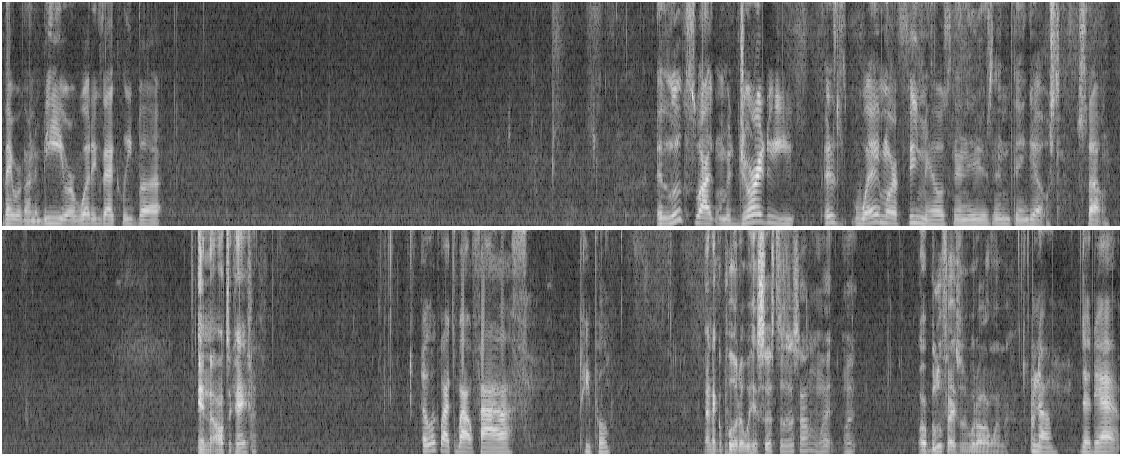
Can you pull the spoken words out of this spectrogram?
they were going to be or what exactly, but it looks like majority is way more females than it is anything else. So In the altercation? it looked like about five people. That nigga pulled up with his sisters or something? What? What? Or Blueface was with all women? No, the dad.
